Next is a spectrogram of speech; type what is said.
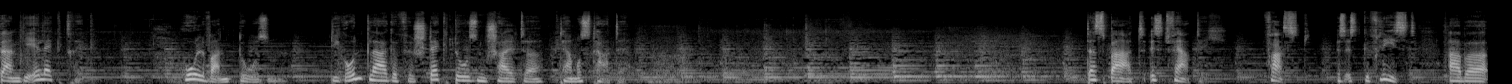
Dann die Elektrik. Hohlwanddosen. Die Grundlage für Steckdosen, Schalter, Thermostate. Das Bad ist fertig. Fast. Es ist gefliest. Aber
